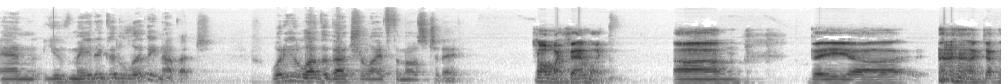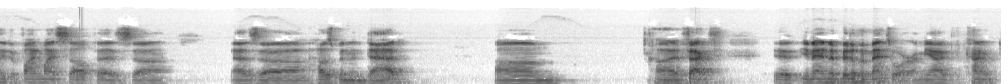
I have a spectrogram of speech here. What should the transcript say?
and you've made a good living of it. What do you love about your life the most today? Oh, my family. Um, they, uh, I definitely define myself as uh, as a husband and dad. Um, uh, in fact, you know, and a bit of a mentor. I mean, I've kind of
